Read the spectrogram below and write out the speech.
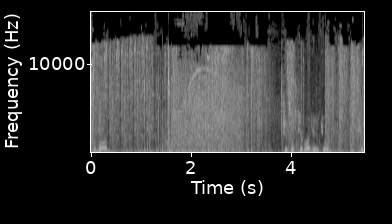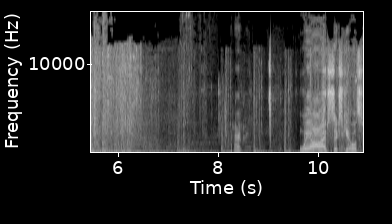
Hey, bud. Shoot this kid right here, Jared. Shoot. Alright. Well, I have six kills.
